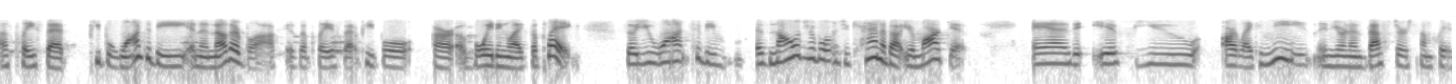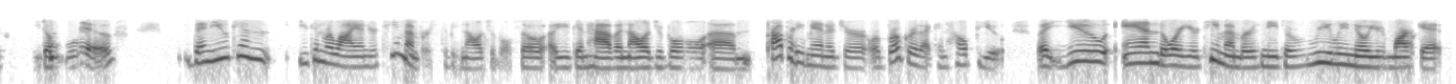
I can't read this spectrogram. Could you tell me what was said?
a place that people want to be, and another block is a place that people are avoiding like the plague. So you want to be as knowledgeable as you can about your market. And if you are like me and you're an investor someplace you don't live, then you can you can rely on your team members to be knowledgeable. So uh, you can have a knowledgeable um, property manager or broker that can help you. But you and or your team members need to really know your market.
